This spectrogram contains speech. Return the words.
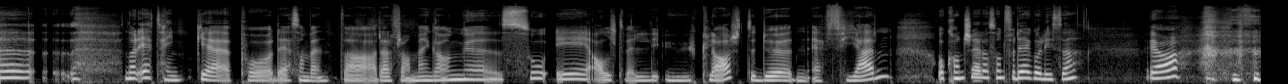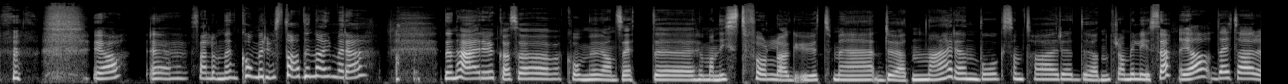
Eh, Når jeg tenker på det som venter der framme en gang, så er alt veldig uklart. Døden er fjern. Og kanskje er det sånn for deg òg, Lise? Ja. ja. Eh, Selv om den kommer jo stadig nærmere. Denne uka så kom uansett eh, Humanistforlag ut med 'Døden nær', en bok som tar døden fram i lyset. Ja, de tar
